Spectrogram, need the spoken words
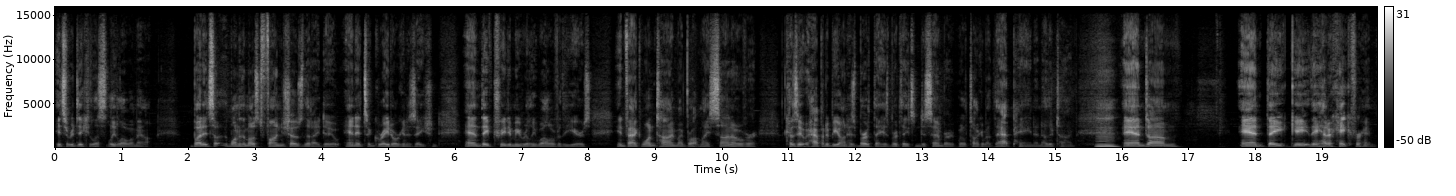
It's a ridiculously low amount, but it's one of the most fun shows that I do, and it's a great organization, and they've treated me really well over the years. In fact, one time I brought my son over because it happened to be on his birthday. His birthday's in December. We'll talk about that pain another time. And um, and they gave, they had a cake for him.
